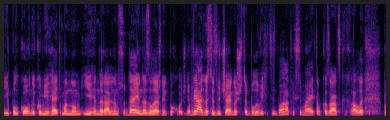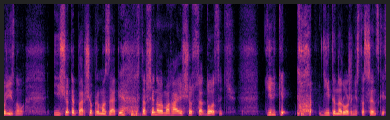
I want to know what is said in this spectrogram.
і полковником, і гетьманом, і генеральним суддею, незалежно від походження. В реальності, звичайно, що це були вихідці з багатих сімей, там козацьких, але по-різному. І що тепер? Що при Мазепі? Старшина вимагає, що все досить. Тільки діти, народжені в старшинських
